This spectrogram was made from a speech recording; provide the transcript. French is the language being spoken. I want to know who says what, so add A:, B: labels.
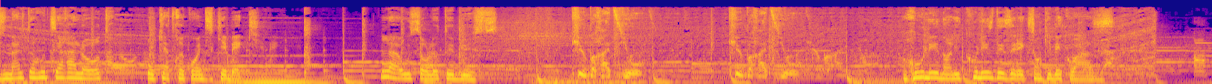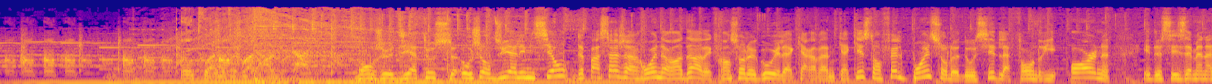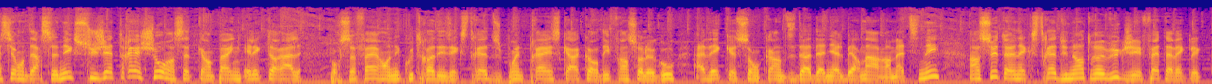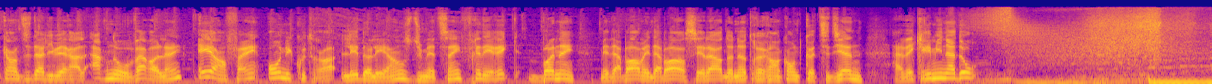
A: D'une halte routière à l'autre, aux quatre coins du Québec. Là-haut sur l'autobus.
B: Cube Radio. Cube Radio.
A: Rouler dans les coulisses des élections québécoises.
B: Antoine Robitaille.
C: Bon jeudi à tous. Aujourd'hui à l'émission, de passage à Rouen-Noranda avec François Legault et la caravane caquiste, on fait le point sur le dossier de la fonderie Horn et de ses émanations d'arsenic, sujet très chaud en cette campagne électorale. Pour ce faire, on écoutera des extraits du point de presse qu'a accordé François Legault avec son candidat Daniel Bernard en matinée. Ensuite, un extrait d'une entrevue que j'ai faite avec le candidat libéral Arnaud Varolin. Et enfin, on écoutera les doléances du médecin Frédéric Bonin. Mais d'abord, mais d'abord, c'est l'heure de notre rencontre quotidienne avec Rémi Nadeau.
